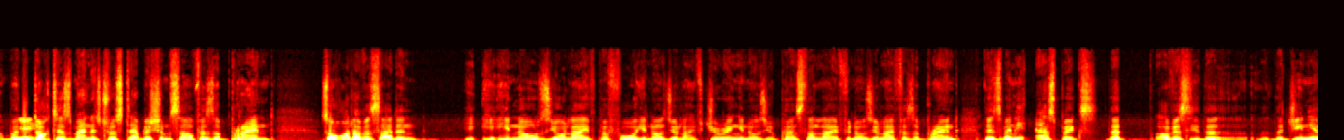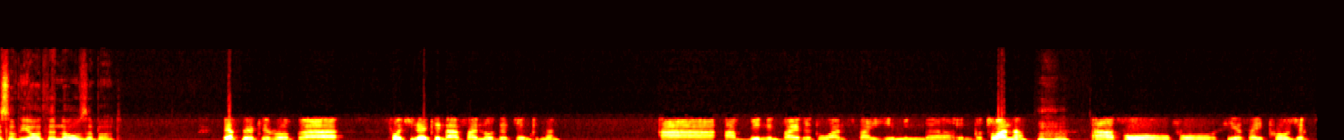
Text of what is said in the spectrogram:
but yes. Doctors managed to establish himself as a brand. So all of a sudden, he, he knows your life before, he knows your life during, he knows your personal life, he knows your life as a brand. There's many aspects that obviously the the genius of the author knows about. Definitely, Rob. Uh, fortunately enough, I know the gentleman. Uh, I've been invited once by him in uh, in Botswana mm-hmm. uh, for for CSI projects,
